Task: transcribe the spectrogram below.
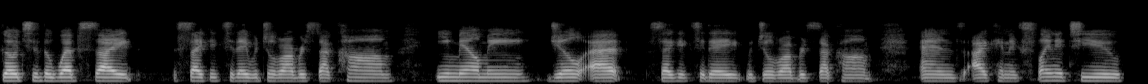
go to the website, Psychic Today with JillRoberts.com. Email me, Jill at Psychic Today with JillRoberts.com, and I can explain it to you.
